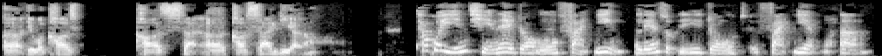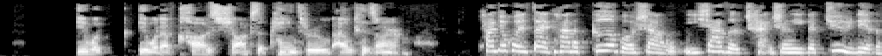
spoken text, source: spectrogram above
uh, it would cause, cause, uh, causagia, 它会引起那种反应，连锁的一种反应啊。 it would it would have caused shocks of pain throughout his arm. 它就会在他的胳膊上一下子产生一个剧烈的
